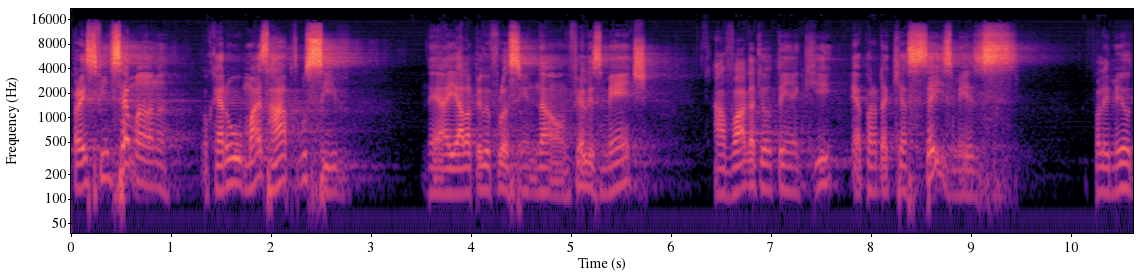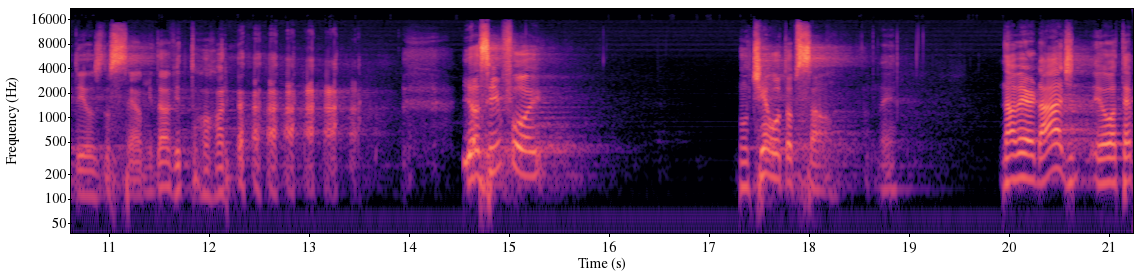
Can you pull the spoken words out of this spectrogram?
para esse fim de semana. Eu quero o mais rápido possível. Né? Aí ela pegou e falou assim, não, infelizmente, a vaga que eu tenho aqui é para daqui a seis meses. Eu falei, meu Deus do céu, me dá vitória. e assim foi. Não tinha outra opção. Né? Na verdade, eu até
